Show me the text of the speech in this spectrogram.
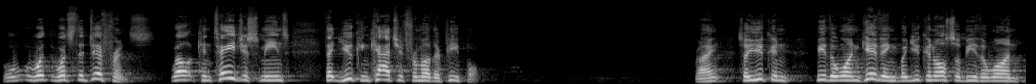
What, what's the difference? Well, contagious means that you can catch it from other people. Right? So you can be the one giving, but you can also be the one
